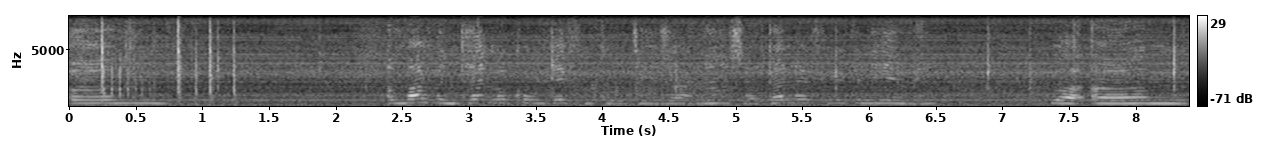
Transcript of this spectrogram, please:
Um, I'm having technical difficulties right now, so I don't know if you can hear me. But um,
